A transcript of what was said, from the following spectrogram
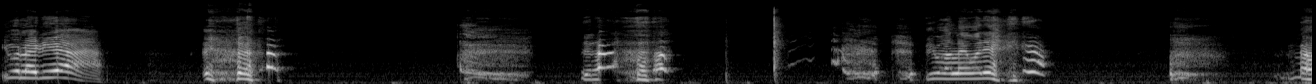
นี่อะไรเนี่ย เดี๋ยวนะ พี่มันอะไรวะเนี่ยนะ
